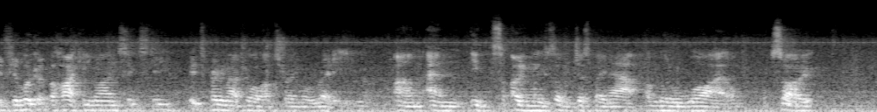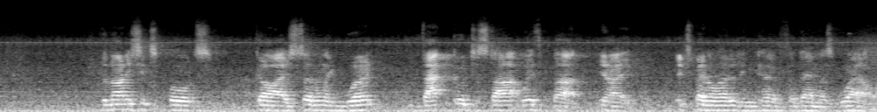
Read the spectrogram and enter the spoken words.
If you look at the Hikey 960, it's pretty much all upstream already. Um, and it's only sort of just been out a little while. So the 96 boards guys certainly weren't that good to start with, but you know, it's been a learning curve for them as well.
